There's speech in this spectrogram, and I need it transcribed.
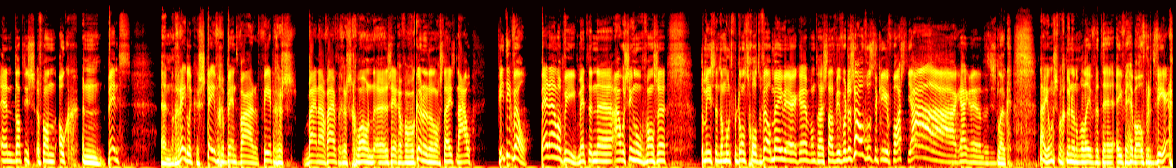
En dat is van ook een band. Een redelijk stevige band waar veertigers, bijna vijftigers gewoon eh, zeggen van we kunnen er nog steeds. Nou, vind ik wel. Penelope met een eh, oude single van ze. Tenminste, dan moet Verdonschot wel meewerken. Want hij staat weer voor de zoveelste keer vast. Ja, kijk, eh, dat is leuk. Nou jongens, we kunnen nog wel even, het, even hebben over het weer.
